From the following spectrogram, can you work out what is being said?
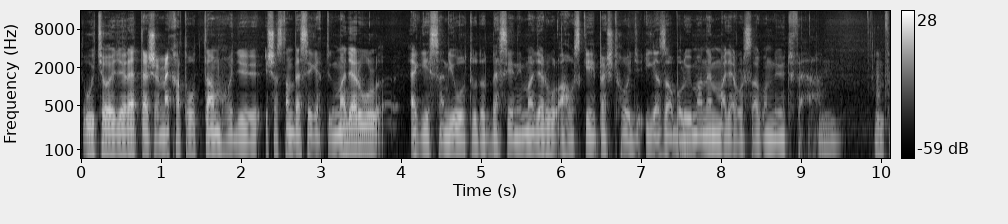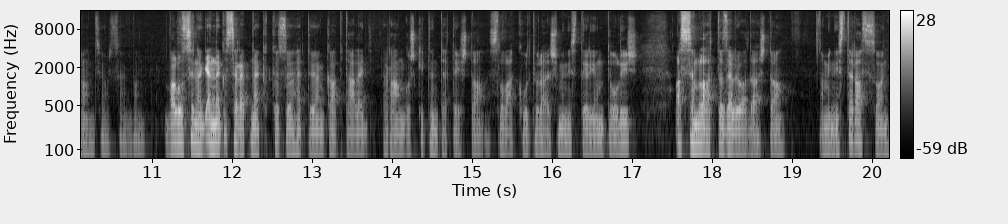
Úgyhogy rettesen meghatódtam, hogy, és aztán beszélgettünk magyarul, egészen jól tudott beszélni magyarul, ahhoz képest, hogy igazából ő ma nem Magyarországon nőtt fel. Hmm. Nem Franciaországban. Valószínűleg ennek a szerepnek köszönhetően kaptál egy rangos kitüntetést a szlovák kulturális minisztériumtól is. Azt hiszem látta az előadást a, a miniszterasszony.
